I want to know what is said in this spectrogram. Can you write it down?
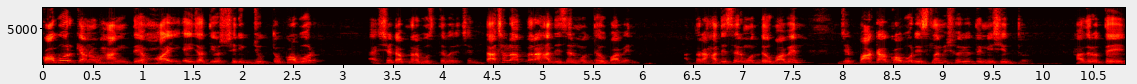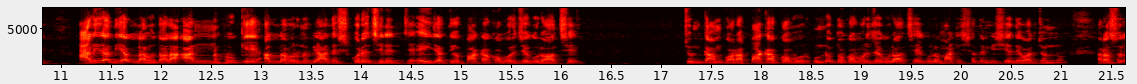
কবর কেন ভাঙতে হয়, এই জাতীয় শিরিকযুক্ত কবর সেটা আপনারা বুঝতে পেরেছেন। তাছাড়া আপনারা হাদিসের মধ্যেও পাবেন। আপনারা হাদিসের মধ্যেও পাবেন যে পাকা কবর ইসলামী শরীয়তে নিষিদ্ধ। হাজরতে আলী রাদি আল্লাহ তালা আনহুকে আল্লাহর নবী আদেশ করেছিলেন যে এই জাতীয় পাকা কবর যেগুলো আছে, চুনকাম করা পাকা কবর, উন্নত কবর যেগুলো আছে, এগুলো মাটির সাথে মিশিয়ে দেওয়ার জন্য রসুল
